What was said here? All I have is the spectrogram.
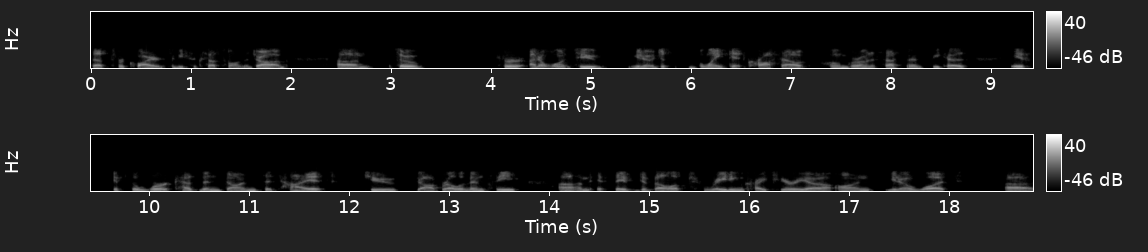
that's required to be successful on the job. Um, so for, I don't want to, you know, just blanket cross out homegrown assessments because if, if the work has been done to tie it to job relevancy, um, if they've developed rating criteria on, you know, what, uh,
